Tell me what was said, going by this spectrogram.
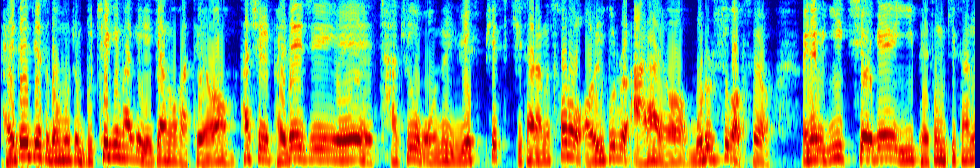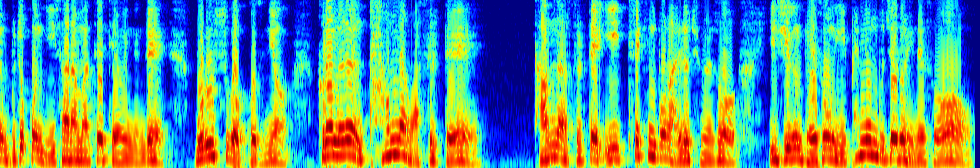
배대지에서 너무 좀 무책임하게 얘기한 것 같아요. 사실 배대지에 자주 오는 USPS 기사라면 서로 얼굴을 알아요. 모를 수가 없어요. 왜냐면 이 지역에 이 배송 기사는 무조건 이 사람한테 되어 있는데 모를 수가 없거든요. 그러면은 다음날 왔을 때 다음날 왔을 때 이 트래킹 번호 알려주면서 이 지금 배송이 패면 부재로 인해서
